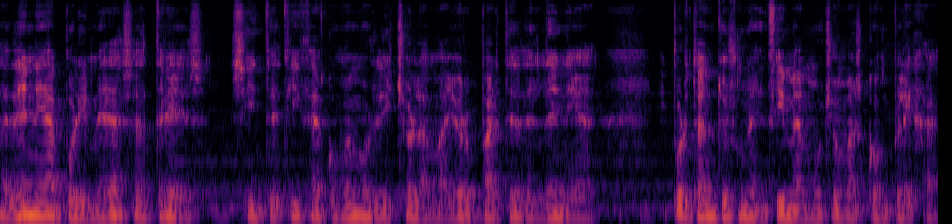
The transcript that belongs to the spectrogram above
La DNA polimerasa 3 sintetiza, como hemos dicho, la mayor parte del DNA y por tanto es una enzima mucho más compleja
